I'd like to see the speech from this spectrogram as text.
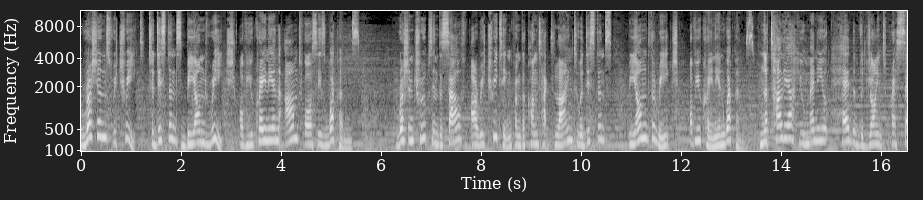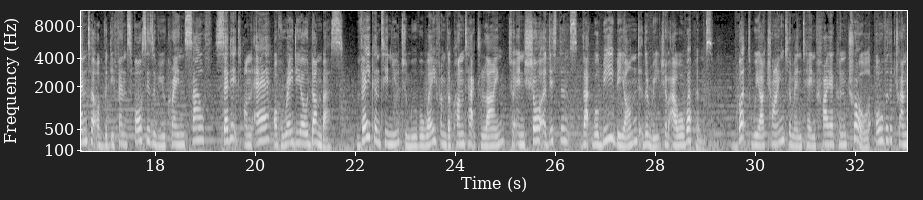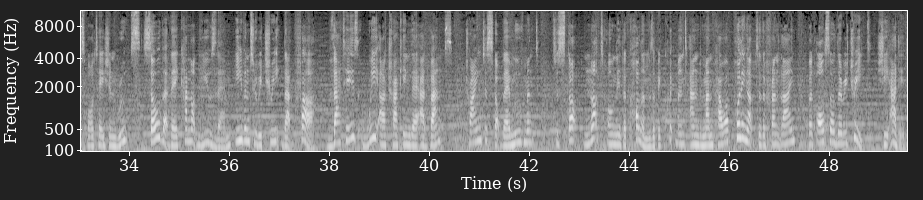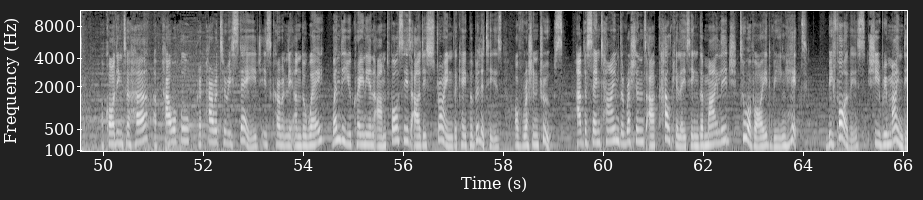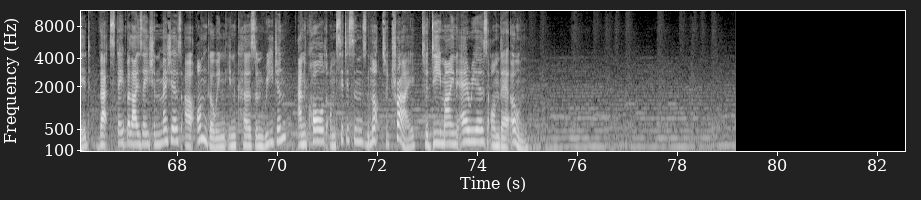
Russians retreat to distance beyond reach of Ukrainian armed forces weapons. Russian troops in the south are retreating from the contact line to a distance beyond the reach of Ukrainian weapons. Natalia Humeniuk, head of the Joint Press Center of the Defense Forces of Ukraine South, said it on air of Radio Donbass. They continue to move away from the contact line to ensure a distance that will be beyond the reach of our weapons. But we are trying to maintain fire control over the transportation routes so that they cannot use them even to retreat that far. That is, we are tracking their advance, trying to stop their movement, to stop not only the columns of equipment and manpower pulling up to the front line, but also the retreat, she added. According to her, a powerful preparatory stage is currently underway when the Ukrainian armed forces are destroying the capabilities of Russian troops. At the same time, the Russians are calculating the mileage to avoid being hit. Before this, she reminded that stabilization measures are ongoing in Kherson region and called on citizens not to try to demine areas on their own.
